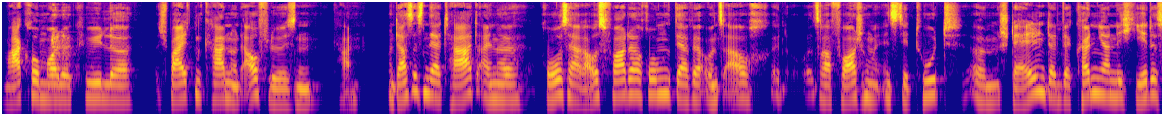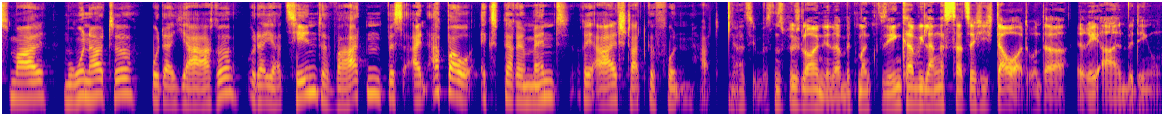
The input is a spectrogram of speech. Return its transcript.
Makromoleküle spalten kann und auflösen kann. Und das ist in der Tat eine große Herausforderung, der wir uns auch in unserer Forschung im Institut ähm, stellen, denn wir können ja nicht jedes Mal Monate oder Jahre oder Jahrzehnte warten, bis ein Abbauexperiment real stattgefunden hat. Ja, Sie müssen es beschleunigen, damit man sehen kann, wie lange es tatsächlich dauert unter realen Bedingungen.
